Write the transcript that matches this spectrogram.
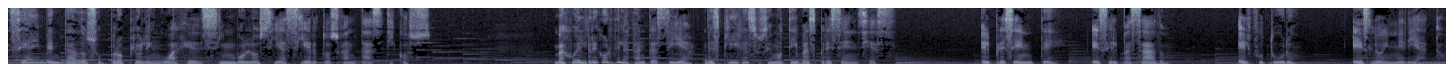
Se ha inventado su propio lenguaje de símbolos y aciertos fantásticos. Bajo el rigor de la fantasía, despliega sus emotivas presencias. El presente es el pasado, el futuro es lo inmediato.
